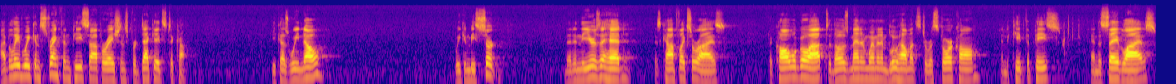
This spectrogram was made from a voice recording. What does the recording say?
I believe we can strengthen peace operations for decades to come because we know, we can be certain that in the years ahead, as conflicts arise, the call will go out to those men and women in blue helmets to restore calm and to keep the peace and to save lives.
